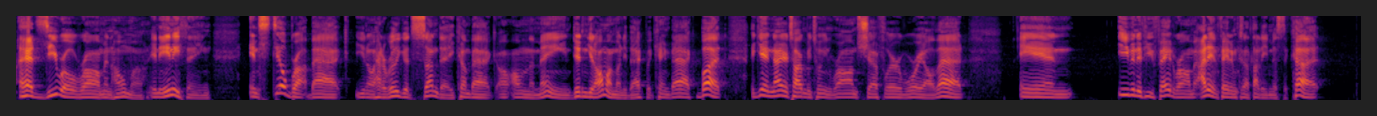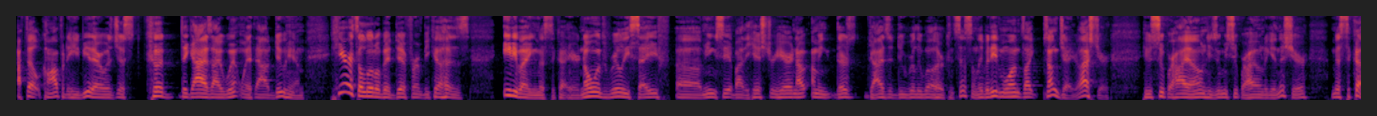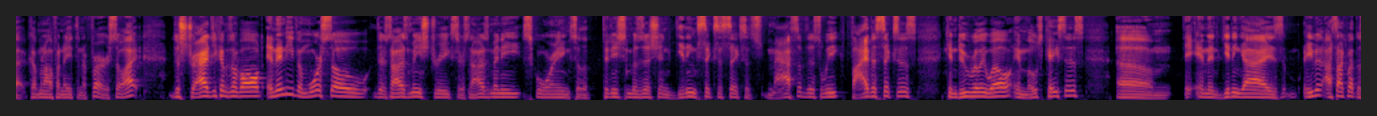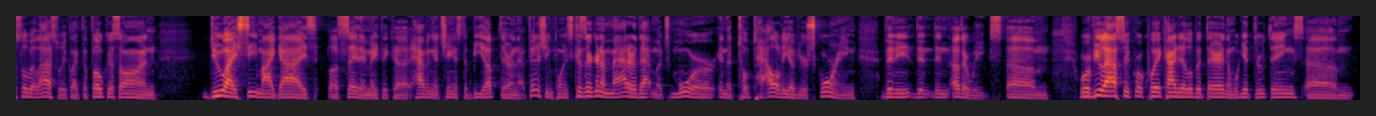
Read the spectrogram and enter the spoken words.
I had zero Rahm in Homa in anything and still brought back, you know, had a really good Sunday, come back on the main, didn't get all my money back, but came back. But again, now you're talking between Rahm, Scheffler, Rory, all that. And even if you fade Rahm, I didn't fade him because I thought he missed the cut. I felt confident he'd be there. It was just could the guys I went with outdo him? Here it's a little bit different because anybody can miss the cut here. No one's really safe. Um, you can see it by the history here. Now, I mean, there's guys that do really well here consistently, but even ones like Sung Jae last year, he was super high owned. He's gonna be super high owned again this year. Missed the cut, coming off an eighth and a first. So I, the strategy comes involved, and then even more so, there's not as many streaks. There's not as many scoring. So the finishing position, getting six to six, it's massive this week. Five of sixes can do really well in most cases. Um, and then getting guys, even I talked about this a little bit last week, like the focus on do I see my guys, let's say they make the cut, having a chance to be up there in that finishing points because they're going to matter that much more in the totality of your scoring than than, than other weeks. Um, we'll review last week real quick, kind of a little bit there, then we'll get through things. Um,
